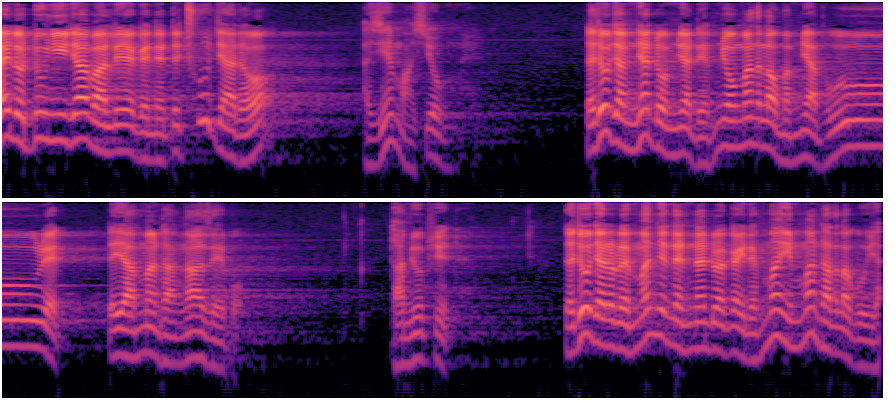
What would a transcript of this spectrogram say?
အဲ့လိုတူညီကြပါလေကနဲ့တချို့ကြတော့အရင်မှရှုံးတယ်တချို့ကြမြတ်တော်မြတ်တယ်မျောမှန်းတဲ့လောက်မမြတ်ဘူးတဲ့တရားမှန်တာ90ပေါ့ဒါမျိုးဖြစ်တယ်တချို့ကြတော့လေမှန်းချက်နဲ့နှမ်းတွက်ကြိုက်တယ်မှန်းရင်မှန်းထားတဲ့လောက်ကိုရ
